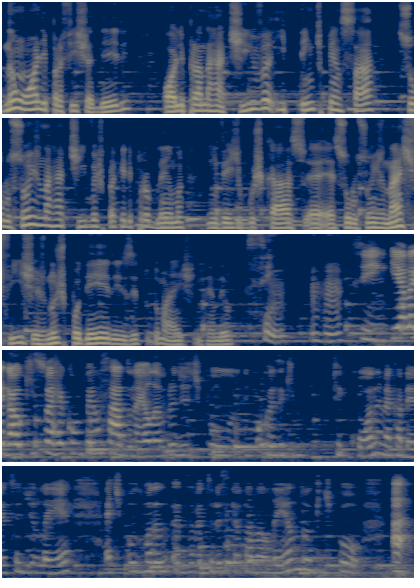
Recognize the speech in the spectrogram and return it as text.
não olhe para a ficha dele, olhe para a narrativa e tente pensar soluções narrativas para aquele problema, em vez de buscar é, é, soluções nas fichas, nos poderes e tudo mais, entendeu? Sim. Uhum. Sim, e é legal que isso é recompensado, né? Eu lembro de, tipo, uma coisa que ficou na minha cabeça de ler, é, tipo, uma das aventuras que eu tava lendo, que, tipo, ah,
